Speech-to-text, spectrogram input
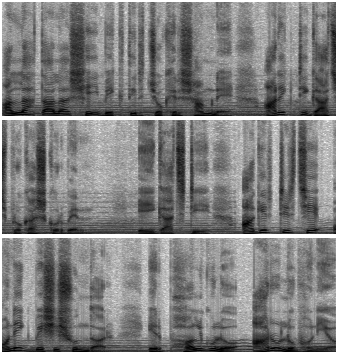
আল্লাহ তাআলা সেই ব্যক্তির চোখের সামনে আরেকটি গাছ প্রকাশ করবেন। এই গাছটি আগেরটির চেয়ে অনেক বেশি সুন্দর। এর ফলগুলো আরও লোভনীয়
